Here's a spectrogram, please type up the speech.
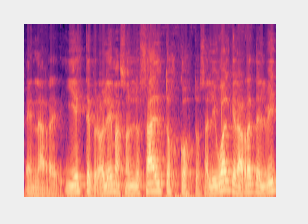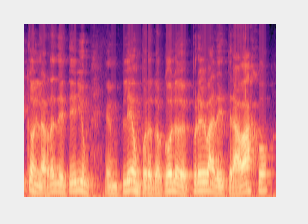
en la red. Y este problema son los altos costos. Al igual que la red del Bitcoin, la red de Ethereum emplea un protocolo de prueba de trabajo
